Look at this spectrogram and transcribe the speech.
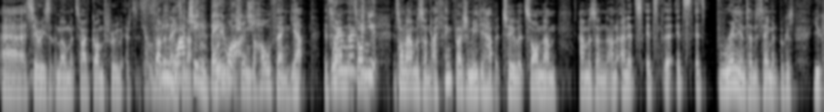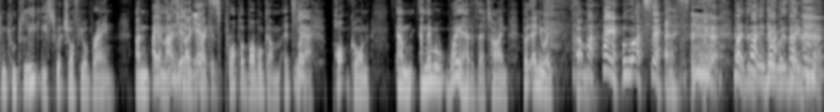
uh, series at the moment, so I've gone through. started in rewatching Baywatch? rewatching the whole thing. Yeah, it's Where- on. where it's can on. you- It's on Amazon. I think Virgin Media have it too. It's on um, Amazon, and, and it's it's it's it's brilliant entertainment because you can completely switch off your brain. And I imagine, like yes. like it's proper bubblegum. It's like Yeah. popcorn. Um, and they were way ahead of their time. But anyway, um, What's that? Like, they, they were they were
